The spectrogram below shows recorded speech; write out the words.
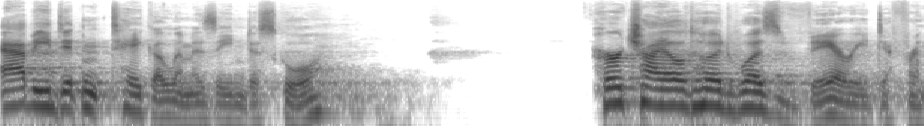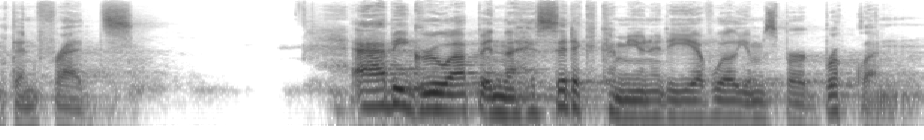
Abby didn't take a limousine to school. Her childhood was very different than Fred's. Abby grew up in the Hasidic community of Williamsburg, Brooklyn.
